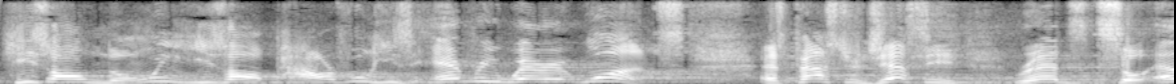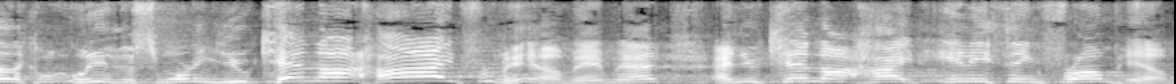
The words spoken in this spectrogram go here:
He's all knowing, He's all powerful, He's everywhere at once. As Pastor Jesse read so eloquently this morning, you cannot hide from Him, amen? And you cannot hide anything from Him.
